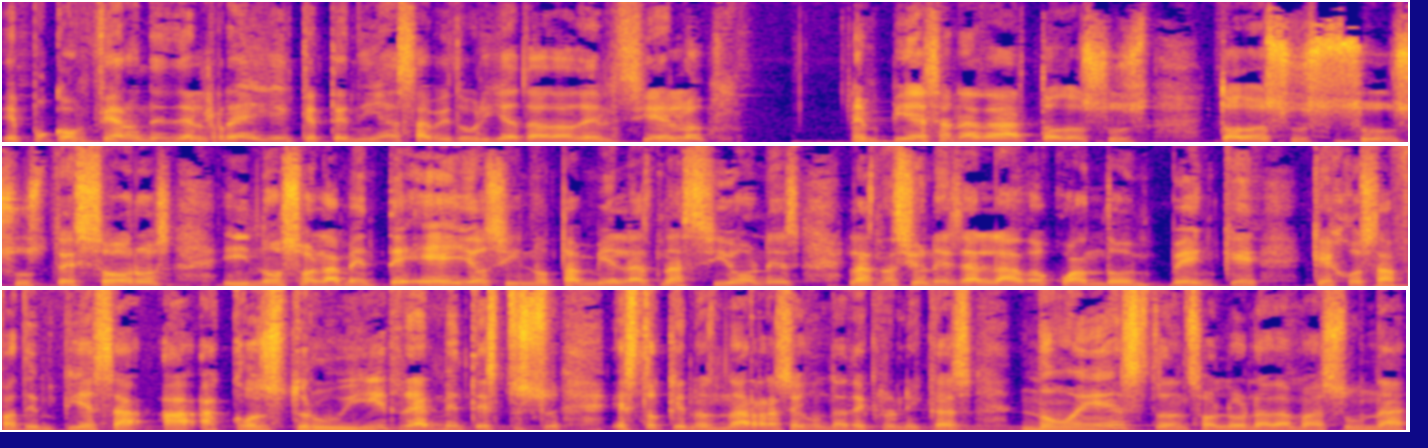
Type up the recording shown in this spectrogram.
eh, confiaron en el rey, en que tenía sabiduría dada del cielo empiezan a dar todos sus todos sus, sus, tesoros y no solamente ellos sino también las naciones las naciones de al lado cuando ven que, que Josafat empieza a, construir. Realmente esto esto que nos narra segunda de crónicas no es tan solo nada más una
